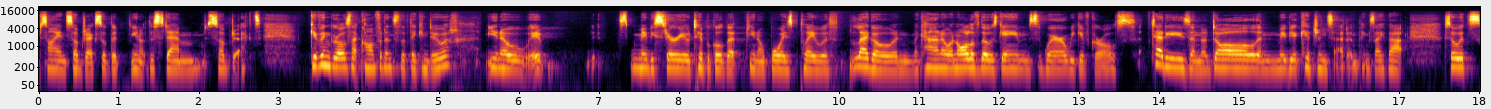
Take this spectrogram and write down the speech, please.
science subjects, so that, you know, the STEM subjects. Giving girls that confidence that they can do it. You know, it maybe stereotypical that you know boys play with Lego and Meccano and all of those games where we give girls teddies and a doll and maybe a kitchen set and things like that. So it's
